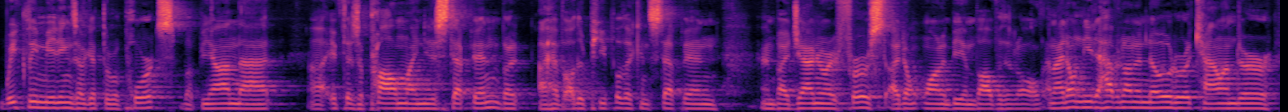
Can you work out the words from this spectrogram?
weekly meetings. I'll get the reports, but beyond that, uh, if there's a problem, I need to step in. But I have other people that can step in. And by January 1st, I don't want to be involved with it all. And I don't need to have it on a note or a calendar.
